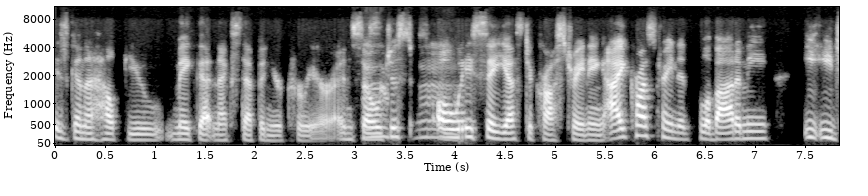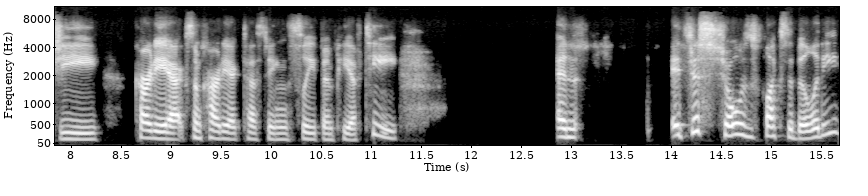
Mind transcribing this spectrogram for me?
is going to help you make that next step in your career. And so mm-hmm. just always say yes to cross training. I cross trained in phlebotomy, EEG, cardiac, some cardiac testing, sleep, and PFT. And it just shows flexibility,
